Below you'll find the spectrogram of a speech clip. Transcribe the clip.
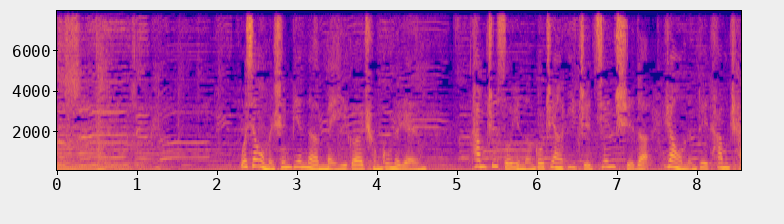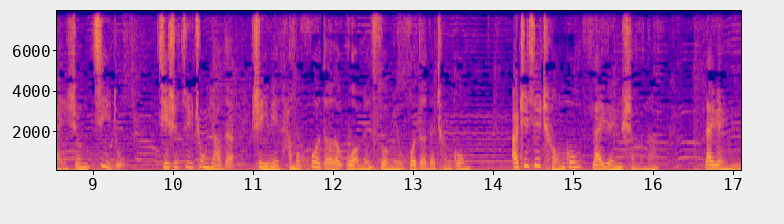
的时间和我想，我们身边的每一个成功的人，他们之所以能够这样一直坚持的让我们对他们产生嫉妒，其实最重要的是因为他们获得了我们所没有获得的成功，而这些成功来源于什么呢？来源于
